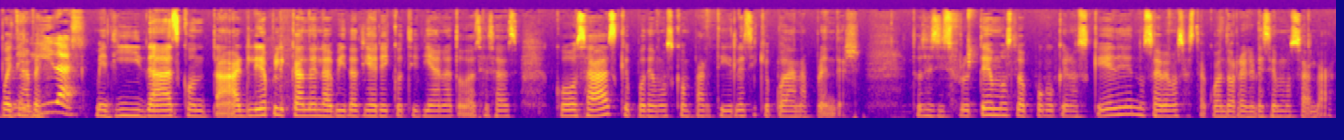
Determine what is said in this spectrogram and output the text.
pues medidas. medidas, contar, ir aplicando en la vida diaria y cotidiana todas esas cosas que podemos compartirles y que puedan aprender. Entonces disfrutemos lo poco que nos quede, no sabemos hasta cuándo regresemos a la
